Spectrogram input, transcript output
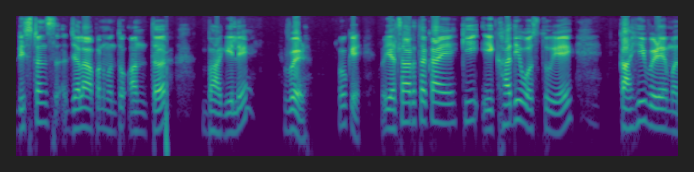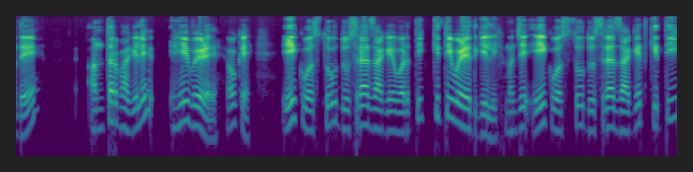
डिस्टन्स ज्याला आपण म्हणतो अंतर भागिले वेळ. ओके. याचा अर्थ काय आहे? की एखादी वस्तू आहे काही वेळेमध्ये अंतर भागिले हे वेळ आहे. ओके. एक वस्तू दुसऱ्या जागेवरती किती वेळेत गेली? म्हणजे एक वस्तू दुसऱ्या जागेत किती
